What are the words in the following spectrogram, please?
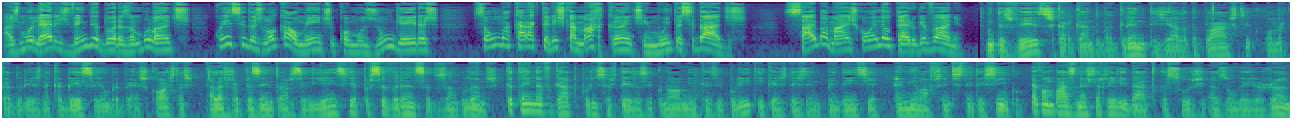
as mulheres vendedoras ambulantes, conhecidas localmente como zungueiras, são uma característica marcante em muitas cidades. Saiba mais com Eleutério Guevani muitas vezes carregando uma grande tigela de plástico com mercadorias na cabeça e um bebê às costas. Elas representam a resiliência e a perseverança dos angolanos, que têm navegado por incertezas econômicas e políticas desde a independência em 1975. É com base nesta realidade que surge a Zungeira Run,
